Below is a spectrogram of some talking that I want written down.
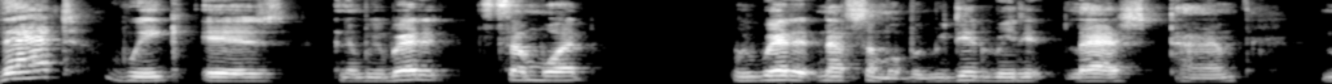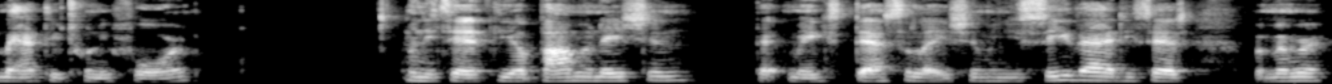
that week is, and we read it somewhat, we read it not somewhat, but we did read it last time, Matthew 24, when he says, the abomination that makes desolation. When you see that, he says, remember,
